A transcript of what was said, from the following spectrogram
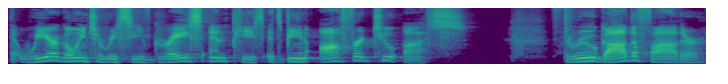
that we are going to receive grace and peace. It's being offered to us through God the Father,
